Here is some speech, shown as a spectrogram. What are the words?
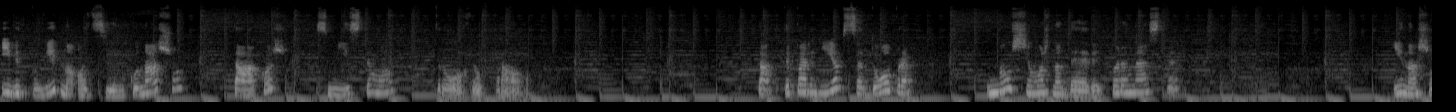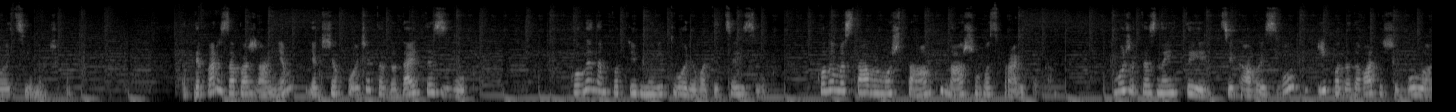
І, відповідно, оцінку нашу також змістимо трохи вправо. Так, тепер є все добре. Ну, ще можна 9 перенести. І нашу оціночку. Тепер за бажанням, якщо хочете, додайте звук. Коли нам потрібно відтворювати цей звук? Коли ми ставимо штамп нашого спрайтика. Можете знайти цікавий звук і пододавати, щоб було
